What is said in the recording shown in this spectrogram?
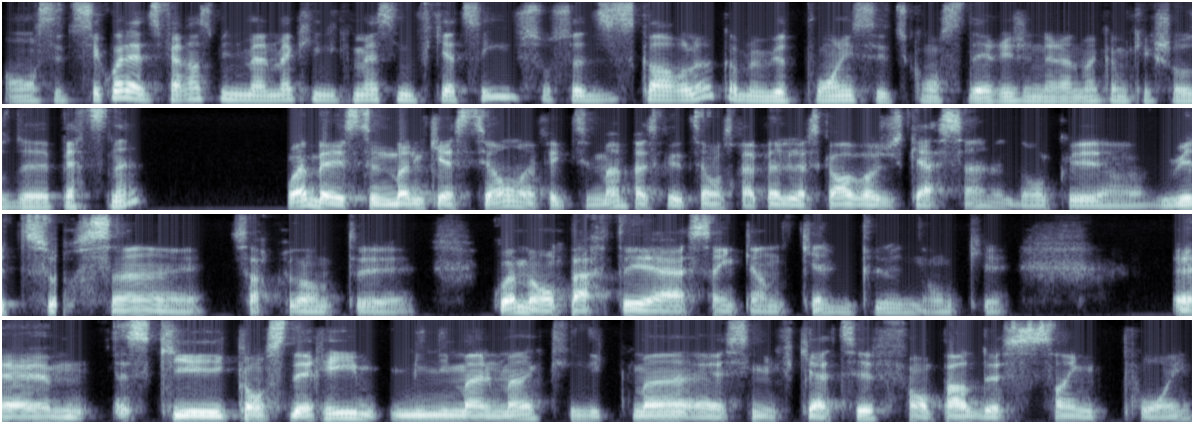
On sait, tu sais quoi la différence minimalement cliniquement significative sur ce 10 score-là? Comme le 8 points, c'est-tu considéré généralement comme quelque chose de pertinent? Oui, ben, c'est une bonne question, effectivement, parce que, on se rappelle, le score va jusqu'à 100, donc 8 euh, sur 100, euh, ça représente quoi? Mais on partait à 50 quelques, donc ce qui est considéré minimalement cliniquement significatif, on parle de 5 points.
